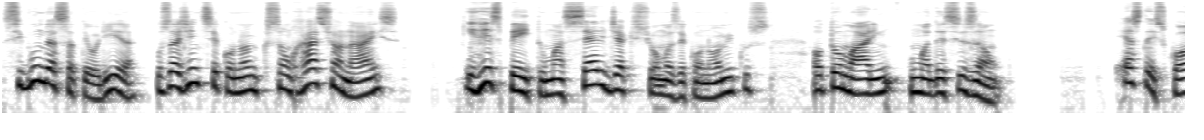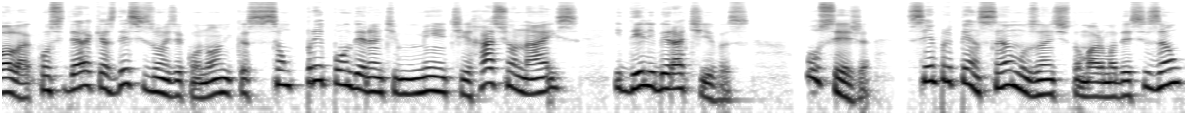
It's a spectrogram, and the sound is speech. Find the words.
Segundo essa teoria, os agentes econômicos são racionais e respeitam uma série de axiomas econômicos ao tomarem uma decisão. Esta escola considera que as decisões econômicas são preponderantemente racionais e deliberativas. Ou seja, sempre pensamos antes de tomar uma decisão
